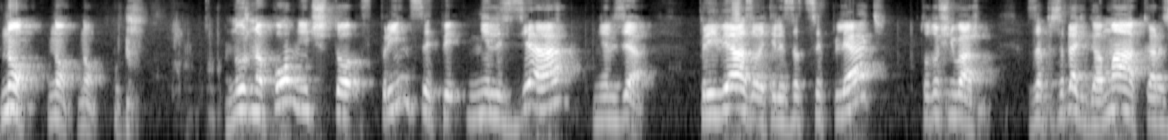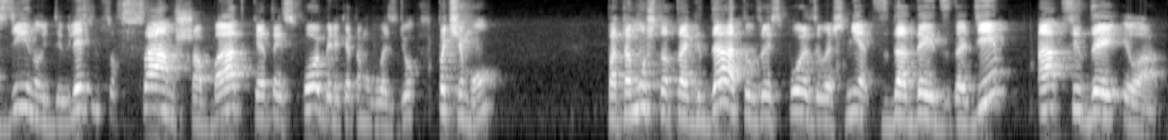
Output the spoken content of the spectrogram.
Но, но, но, нужно помнить, что в принципе нельзя, нельзя привязывать или зацеплять, тут очень важно, зацеплять гамак, корзину лестницу в сам шаббат к этой скобе или к этому гвоздю. Почему? Потому что тогда ты уже используешь не сдадей сдадим, ацидей ила.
